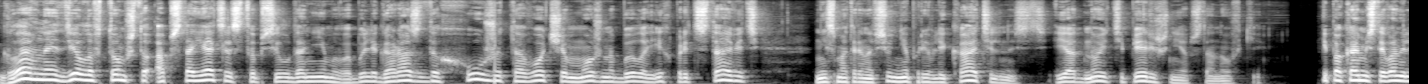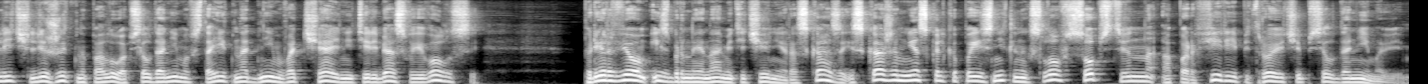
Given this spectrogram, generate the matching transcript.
Главное дело в том, что обстоятельства Псилдонимова были гораздо хуже того, чем можно было их представить, несмотря на всю непривлекательность и одной теперешней обстановки. И пока мистер Иван Ильич лежит на полу, а Псилдонимов стоит над ним в отчаянии, теребя свои волосы, прервем избранное нами течение рассказа и скажем несколько пояснительных слов, собственно, о Порфирии Петровиче Псилдонимове.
